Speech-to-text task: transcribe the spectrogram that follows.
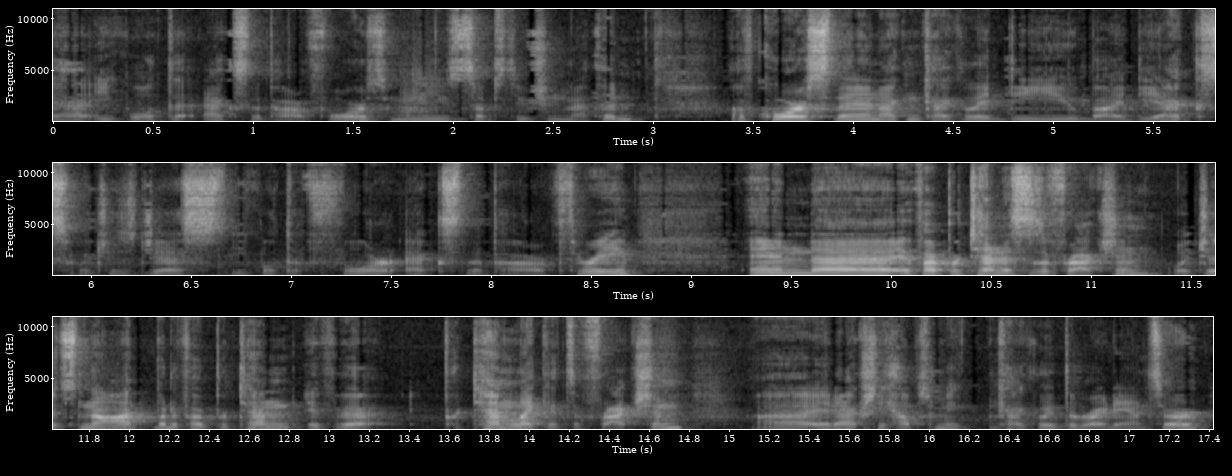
uh, equal to x to the power of 4, so I'm going to use substitution method. Of course, then I can calculate du by dx, which is just equal to 4x to the power of 3. And uh, if I pretend this is a fraction, which it's not, but if I pretend if I pretend like it's a fraction, uh, it actually helps me calculate the right answer.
